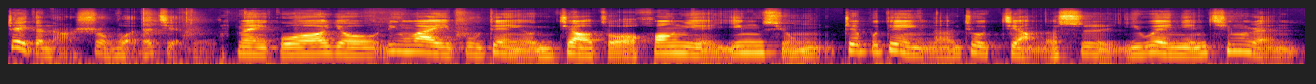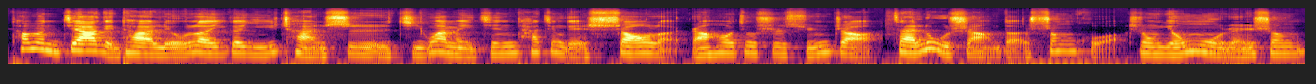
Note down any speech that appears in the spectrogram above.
这个呢是我的解读。美国有另外一部电影叫做《荒野英雄》，这部电影呢就讲的是一位年轻人，他们家给他留了一个遗产是几万美金，他竟给烧了，然后就是寻找在路上的生活，这种游牧人生，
